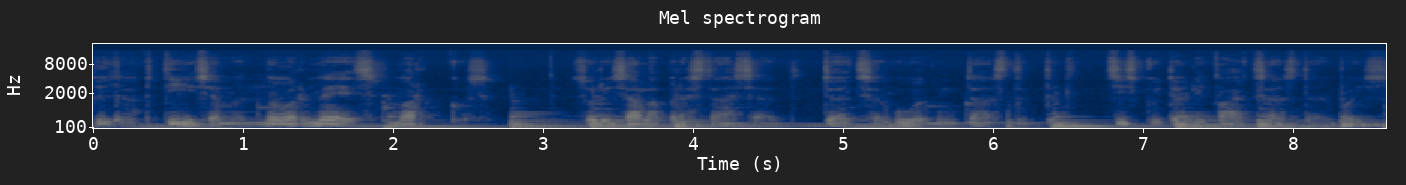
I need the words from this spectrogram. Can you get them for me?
kõige aktiivsem on noor mees Markus, suri salapärast asja tuhat üheksasaja kuuekümnendate aastatel, siis kui ta oli kaheksa aastane poiss.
